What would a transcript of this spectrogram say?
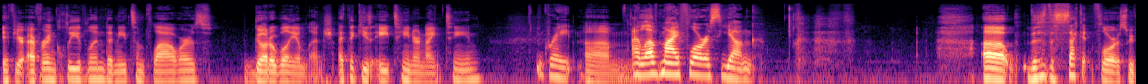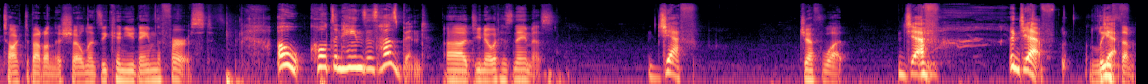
If you're ever in Cleveland and need some flowers, go to William Lynch. I think he's 18 or 19. Great. Um, I love my florist young. uh, this is the second florist we've talked about on this show. Lindsay, can you name the first? Oh, Colton Haynes' husband, Uh, do you know what his name is? Jeff. Jeff what? Jeff. Jeff. Jeff. Leatham.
